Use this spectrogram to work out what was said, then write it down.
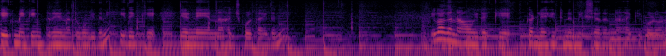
ಕೇಕ್ ಮೇಕಿಂಗ್ ಟ್ರೇನ ತಗೊಂಡಿದ್ದೀನಿ. ಇದಕ್ಕೆ ಎಣ್ಣೆಯನ್ನು ಹಚ್ಕೊಳ್ತಾ ಇದ್ದೀನಿ. ಇವಾಗ ನಾವು ಇದಕ್ಕೆ ಕಡಲೆ ಹಿಟ್ಟಿನ ಮಿಕ್ಸರನ್ನು ಹಾಕಿಕೊಳ್ಳೋಣ.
